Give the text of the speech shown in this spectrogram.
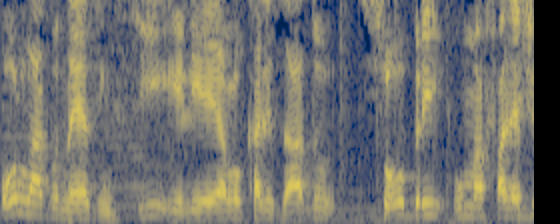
O Lago Ness em si, ele é localizado sobre uma falha geológica.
